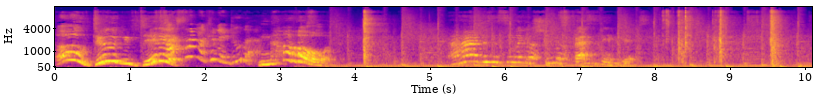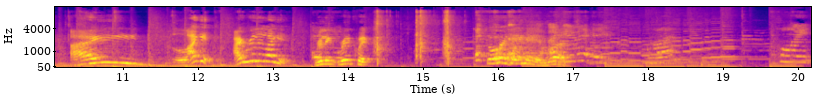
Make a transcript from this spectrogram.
Oh, dude, you did it! Last time I couldn't do that. No! Ah, it doesn't seem like it shoots as fast as the MPX. I like it. I really like it. Really, really quick. Go ahead, I what? gave it a one point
